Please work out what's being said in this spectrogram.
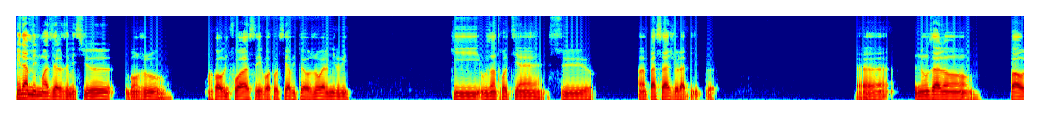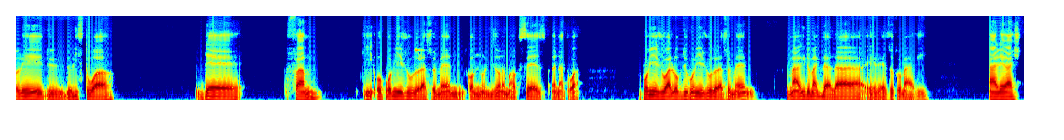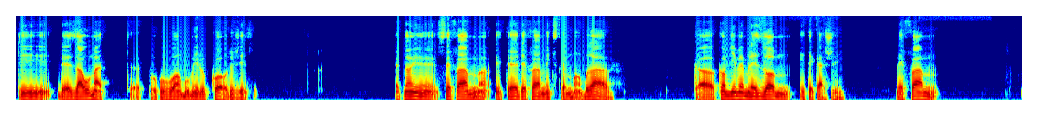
Mesdames, Mesdemoiselles et Messieurs, bonjour. Encore une fois, c'est votre serviteur Joël Millery qui vous entretient sur un passage de la Bible. Euh, nous allons parler de l'histoire des femmes qui, au premier jour de la semaine, comme nous lisons dans Marc 16, 1 à 3, au premier jour, à l'aube du premier jour de la semaine, Marie de Magdala et les autres maris allaient acheter des aromates pour pouvoir embaumer le corps de Jésus. Maintenant, ces femmes étaient des femmes extrêmement braves, car quand bien même les hommes étaient cachés, les femmes,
